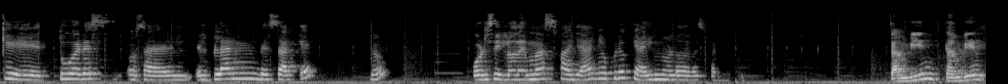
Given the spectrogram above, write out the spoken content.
que tú eres, o sea, el, el plan de saque, ¿no? Por si lo demás falla, yo creo que ahí no lo debes permitir. También, también,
